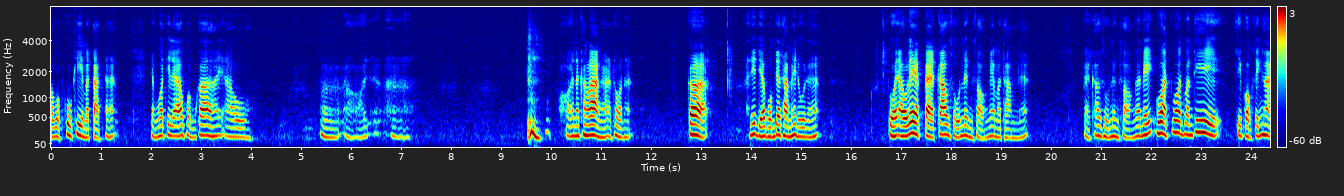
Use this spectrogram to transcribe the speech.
ระบบคู่ขี้มาตัดนะฮะอย่างงวดที่แล้วผมก็ให้เอาเอ่ออาเอ่อขออันนั้นข้างล่างฮะโทษนะก็อันนี้เดี๋ยวผมจะทำให้ดูนะฮะตัวเอาเลขแปดเก้าศูนย์หนึ่งสองเนี่ยมาทำนะฮะแปดเก้าศูนย์หนึ่งสองอันนี้งวดงวดวันที่ สิบหกสิงหา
